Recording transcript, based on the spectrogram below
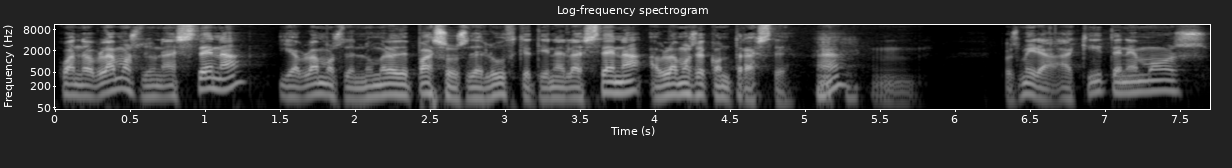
Cuando hablamos de una escena y hablamos del número de pasos de luz que tiene la escena, hablamos de contraste. ¿eh? Pues mira, aquí tenemos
